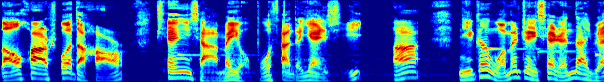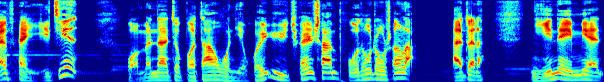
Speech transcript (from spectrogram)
老话说得好，天下没有不散的宴席啊！你跟我们这些人呢缘分已尽，我们呢就不耽误你回玉泉山普度众生了。哎，对了，你那面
